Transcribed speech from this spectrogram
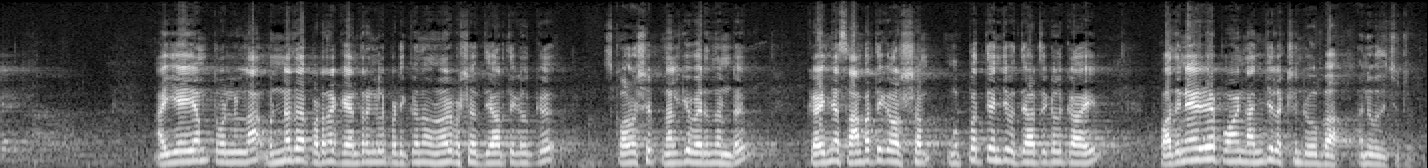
I A M പോലുള്ള ഉന്നത പഠന കേന്ദ്രങ്ങളിൽ പഠിക്കുന്ന ന്യൂനപക്ഷ വിദ്യാർത്ഥികൾക്ക് സ്കോളർഷിപ്പ് നൽകി വരുന്നുണ്ട്. കഴിഞ്ഞ സാമ്പത്തിക വർഷം മുപ്പത്തിയഞ്ച് വിദ്യാർത്ഥികൾക്കായി പതിനേഴ് പോയിന്റ് അഞ്ച് ലക്ഷം രൂപ അനുവദിച്ചിട്ടുണ്ട്.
